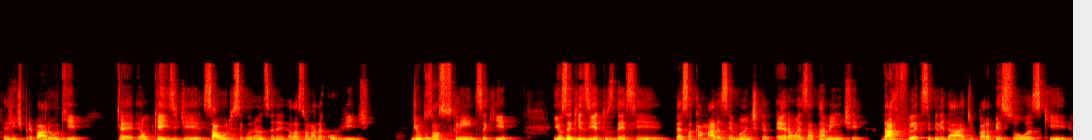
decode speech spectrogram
que a gente preparou aqui, é, é um case de saúde e segurança, né, relacionado à COVID, de um dos nossos clientes aqui. E os requisitos desse, dessa camada semântica eram exatamente dar flexibilidade para pessoas que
